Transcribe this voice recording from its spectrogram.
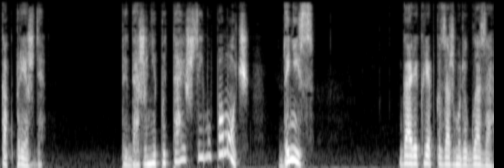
как прежде. Ты даже не пытаешься ему помочь, Денис. Гарри крепко зажмурил глаза.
